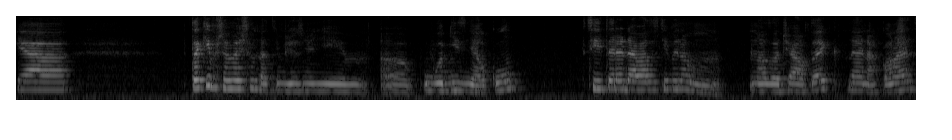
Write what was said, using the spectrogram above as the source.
já taky přemýšlím nad tím, že změním uh, úvodní znělku. Chci teda dávat zatím jenom na začátek, ne na konec.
